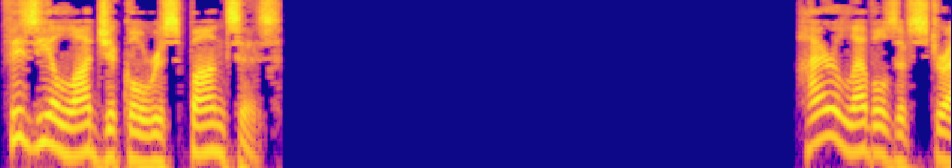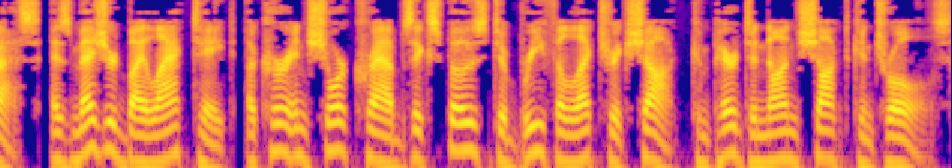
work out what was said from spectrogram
Physiological responses Higher levels of stress, as measured by lactate, occur in shore crabs exposed to brief electric shock compared to non-shocked controls.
